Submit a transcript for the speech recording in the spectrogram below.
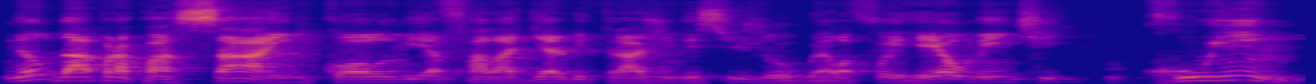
Não dá para passar em column a falar de arbitragem desse jogo, ela foi realmente ruim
